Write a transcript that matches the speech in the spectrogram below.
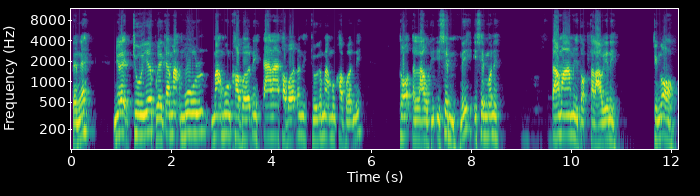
Tên nghe. như lại chui ờ, với cái mạng môn mạng môn cover đi cara cover đó đi chui cái mạng môn cover đi tọ tà lau thì isem ní isem nó đi ta ma mình tọ tà lau vậy nè chứng ồ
